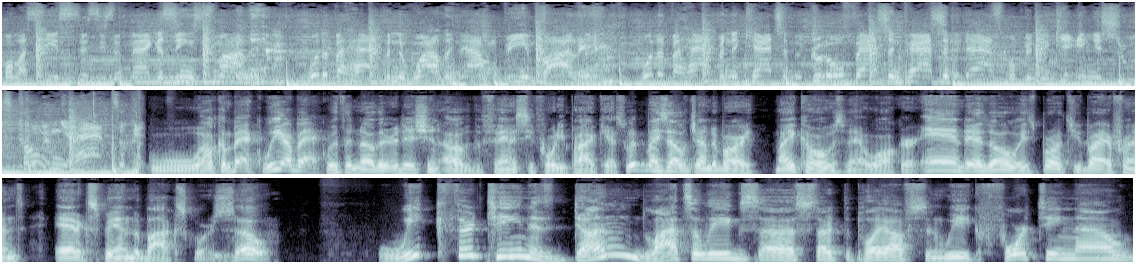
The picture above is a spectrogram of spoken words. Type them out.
All I see is sissies and magazines smiling. Whatever happened to wilding out and being violent? Whatever happened to catching the good old fashioned passing it ass whooping and getting your shoes combed and your hat took? Welcome back. We are back with another edition of the Fantasy 40 podcast with myself, John Dabari, my co host, Matt Walker, and as always, brought to you by our friends at Expand the Box Score. So, week 13 is done. Lots of leagues uh, start the playoffs in week 14 now,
